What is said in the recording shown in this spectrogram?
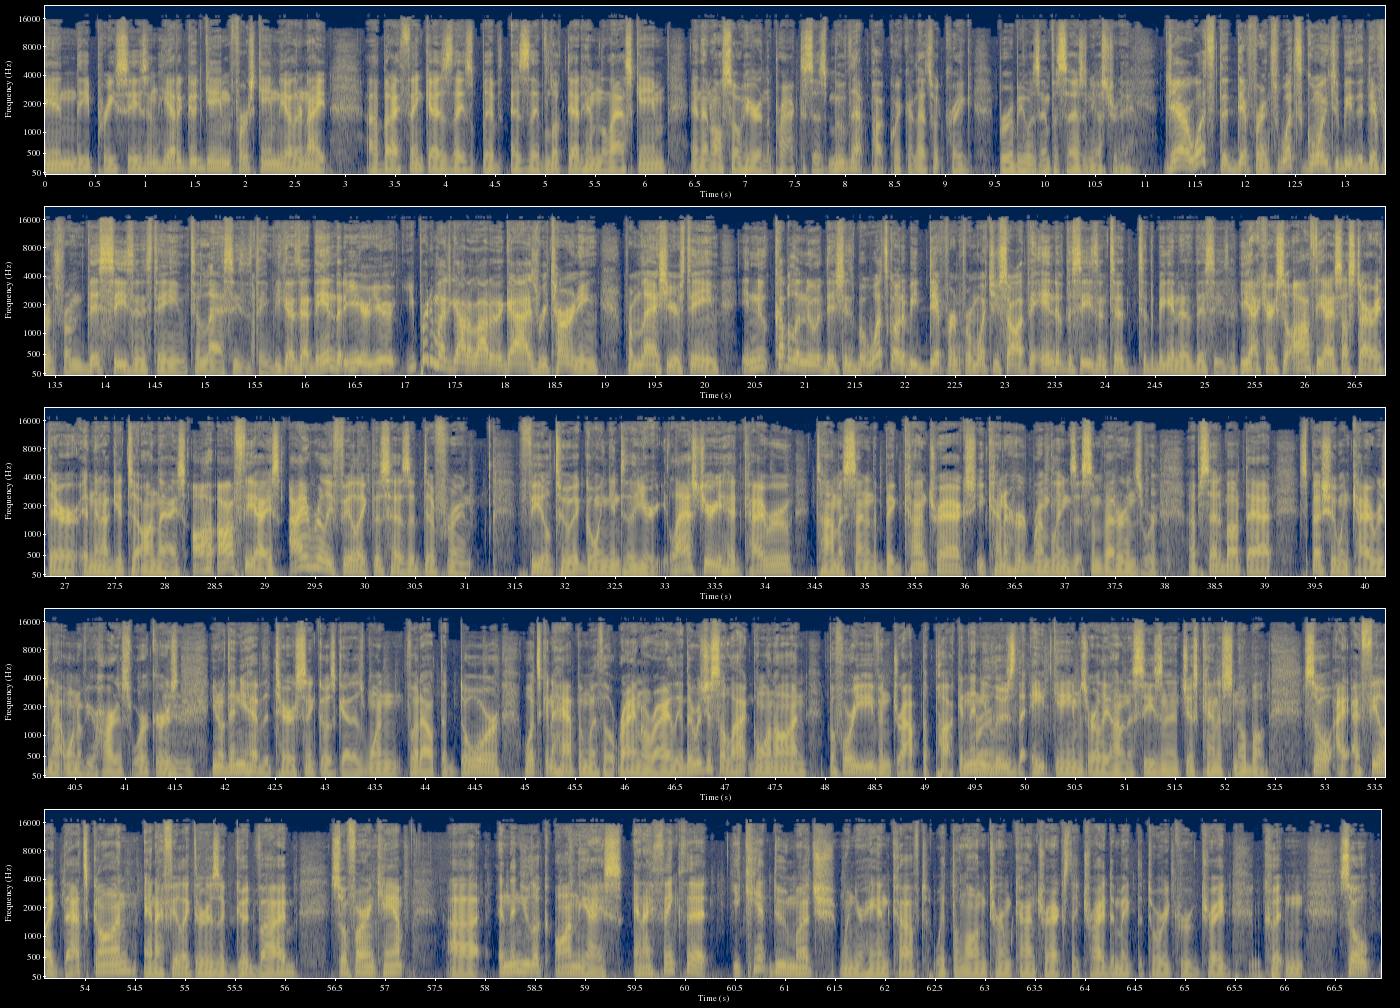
in the preseason. He had a good game the first game the other night, uh, but I think as they as they've looked at him the last game, and then also here in the practices, move that puck quicker. That's what Craig Berube was emphasizing yesterday. JR, what's the difference? What's going to be the difference from this season's team to last season's team? Because at the end of the year, you you pretty much got a lot of the guys returning from last year's team. A new couple of new additions, but what's going to be different from what you saw at the end of the season to, to the beginning of this season? Yeah, Carey. So off the ice, I'll start right there, and then I'll get to on the ice. Off the ice, I really feel like this has a different feel to it going into the year. Last year, you had Kyrou, Thomas signing the big contracts. You kind of heard rumblings that some veterans were upset about that, especially when Kyrou's not one of your hardest workers. Mm-hmm. You know, then you have the Tarasenko's got his one foot out the door. What's going to happen with Ryan O'Reilly? There was just a lot going on before you even drop the puck. And then right. you lose the eight games early on in the season, and it just kind of snowballed. So I, I feel like that's gone, and I feel like there is a good vibe so far in camp. Uh, and then you look on the ice, and I think that you can't do much when you're handcuffed with the long term contracts. They tried to make the Torrey Krug trade, couldn't. So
